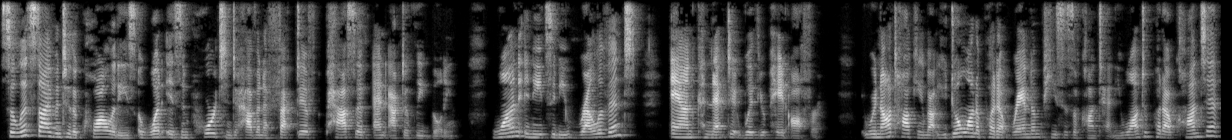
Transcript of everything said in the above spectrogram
So let's dive into the qualities of what is important to have an effective passive and active lead building. One, it needs to be relevant and connect it with your paid offer. We're not talking about, you don't want to put out random pieces of content. You want to put out content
